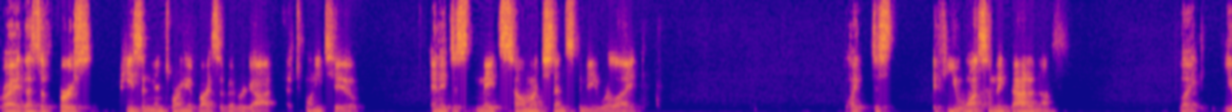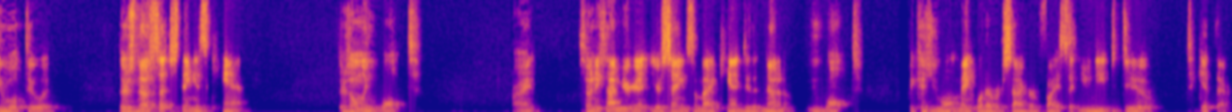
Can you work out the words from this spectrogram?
Right? That's the first piece of mentoring advice I've ever got at 22. And it just made so much sense to me. We're like, like just if you want something bad enough, like you will do it. There's no such thing as can't. There's only won't. Right? So anytime you're gonna, you're saying somebody I can't do that, no, no, no, you won't, because you won't make whatever sacrifice that you need to do to get there,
